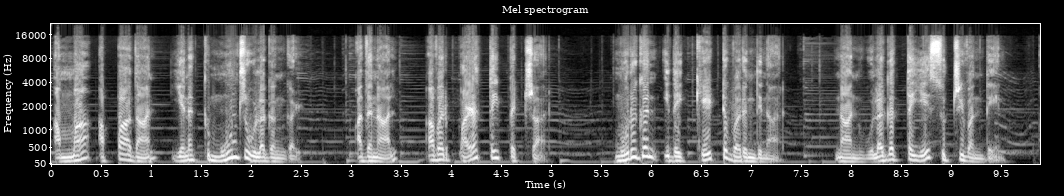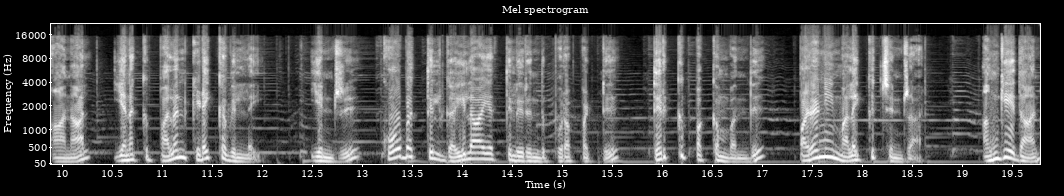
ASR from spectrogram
அம்மா அப்பாதான் எனக்கு மூன்று உலகங்கள். அதனால் அவர் பழத்தை பெற்றார். முருகன் இதை கேட்டு வருந்தினார். நான் உலகத்தையே சுற்றி வந்தேன். ஆனால் எனக்கு பலன் கிடைக்கவில்லை என்று கோபத்தில் கைலாயத்திலிருந்து புறப்பட்டு தெற்கு பக்கம் வந்து பழனி மலைக்குச் சென்றார். அங்கேதான்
